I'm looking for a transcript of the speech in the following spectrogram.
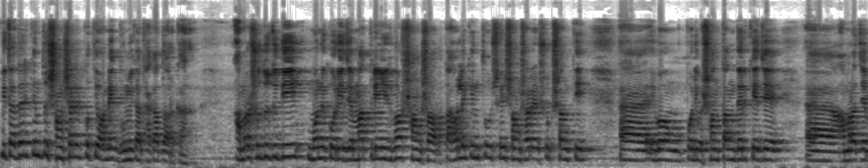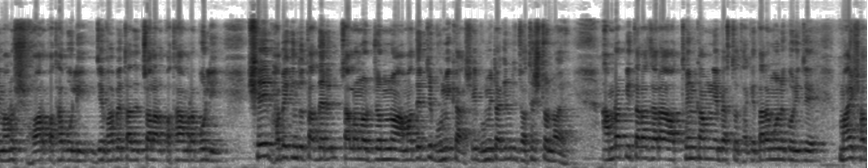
পিতাদের কিন্তু সংসারের প্রতি অনেক ভূমিকা থাকা দরকার। আমরা শুধু যদি মনে করি যে মাতৃনির্ভর সংসার, তাহলে কিন্তু সেই সংসারের সুখ শান্তি এবং পরিবার সন্তানদেরকে যে আমরা যে মানুষ হওয়ার কথা বলি, যেভাবে তাদের চলার কথা আমরা বলি, সেইভাবে কিন্তু তাদের চালানোর জন্য আমাদের যে ভূমিকা, সেই ভূমিকা কিন্তু যথেষ্ট নয়। আমরা পিতারা যারা অর্থ ইনকাম নিয়ে ব্যস্ত থাকি, তারা মনে করি যে, মাই সব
